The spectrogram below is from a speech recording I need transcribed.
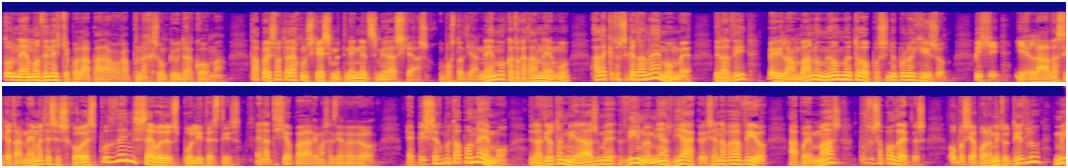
Το νέμο δεν έχει και πολλά παράγωγα που να χρησιμοποιούνται ακόμα. Τα περισσότερα έχουν σχέση με την έννοια της μοιρασιάς, όπως το διανέμω και το κατανέμω, αλλά και το συγκατανέμομαι, δηλαδή περιλαμβάνω με όμοιο τρόπο, συνυπολογίζω. Π.χ. η Ελλάδα συγκατανέμεται στις χώρες που δεν σέβονται τους πολίτες της. Ένα τυχαίο παράδειγμα, σας διαβεβαιώ. Επίσης έχουμε το απονέμο, δηλαδή όταν μοιράζουμε, δίνουμε μια διάκριση, ένα βραβείο από εμάς προς τους αποδέκτες, όπως η απονομή του τίτλου Μη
